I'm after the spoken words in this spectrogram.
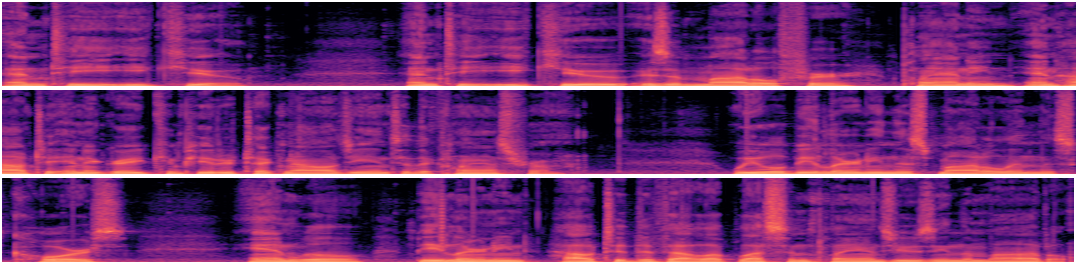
NTEQ. NTEQ is a model for planning and how to integrate computer technology into the classroom. We will be learning this model in this course and we'll be learning how to develop lesson plans using the model.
